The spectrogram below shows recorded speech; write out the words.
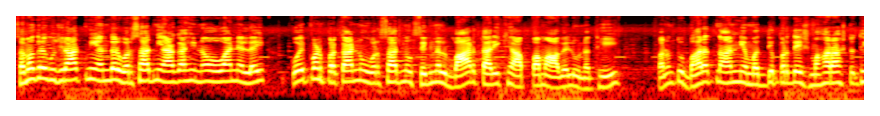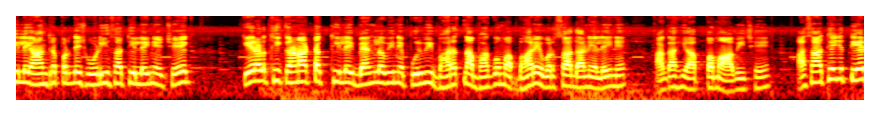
સમગ્ર ગુજરાતની અંદર વરસાદની આગાહી ન હોવાને લઈ કોઈપણ પ્રકારનું વરસાદનું સિગ્નલ બાર તારીખે આપવામાં આવેલું નથી. પરંતુ ભારતના અન્ય મધ્યપ્રદેશ, મહારાષ્ટ્રથી લઈ આંધ્રપ્રદેશ, ઓડિશાથી લઈને છેક કેરળથી કર્ણાટકથી લઈ બેંગલવીને પૂર્વી ભારતના ભાગોમાં ભારે વરસાદ આને લઈને આગાહી આપવામાં આવી છે. આ સાથે જ તેર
